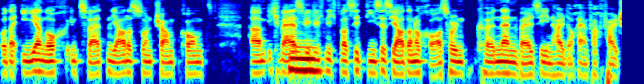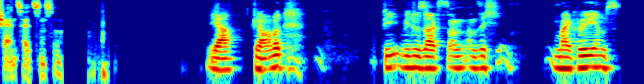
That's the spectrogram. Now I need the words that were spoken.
oder eher noch im zweiten Jahr, dass so ein Jump kommt. Ähm, ich weiß mhm. wirklich nicht, was sie dieses Jahr da noch rausholen können, weil sie ihn halt auch einfach falsch einsetzen. So. Ja, genau, aber wie, wie du sagst, an, an sich, Mike Williams,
